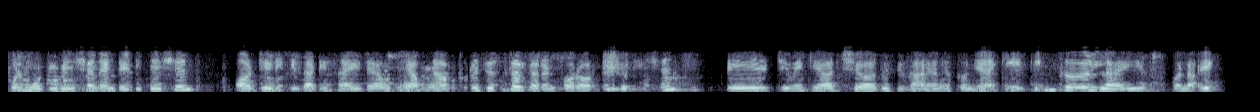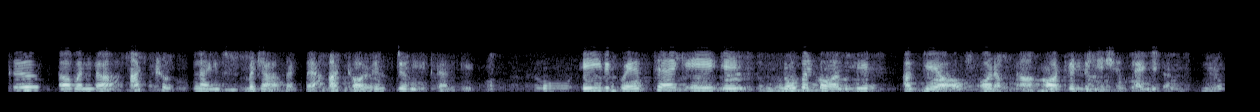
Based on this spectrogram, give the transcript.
full motivation and dedication ਔਰ ਜਿਹੜੀ ਕਿ ਸਾਡੀ ਸਾਈਟ ਹੈ, ਉੱਥੇ ਆਪਣੇ ਆਪ ਨੂੰ ਰਜਿਸਟਰ ਕਰਨ ਫॉर ਆਰਗਨ ਡੋਨੇਸ਼ਨ ਤੇ ਜਿਵੇਂ ਕਿ ਅੱਜ ਤੁਸੀਂ ਸਾਰਿਆਂ ਨੇ ਸੁਣਿਆ ਕਿ ਇੱਕ ਲਾਈਵ ਬੰਦਾ, ਇੱਕ ਬੰਦਾ ਅੱਠ ਲਾਈਫ ਬਚਾ ਸਕਦਾ ਹੈ ਅੱਠ ਆਰਗਨਸ ਡੋਨੇਟ ਕਰਕੇ। ਸੋ ਇਹ ਰਿਕੁਐਸਟ ਹੈ ਕਿ ਇਹ ਨੋਬਲ ਕਾਜ਼ ਲਈ ਅੱਗੇ ਆਓ ਔਰ ਆਪਣਾ ਆਰਗਨ ਡੋਨੇਸ਼ਨ ਪਲੇਜ ਕਰੋ।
